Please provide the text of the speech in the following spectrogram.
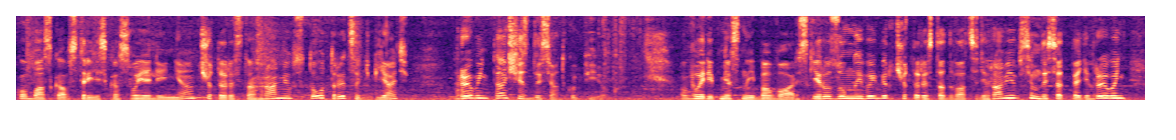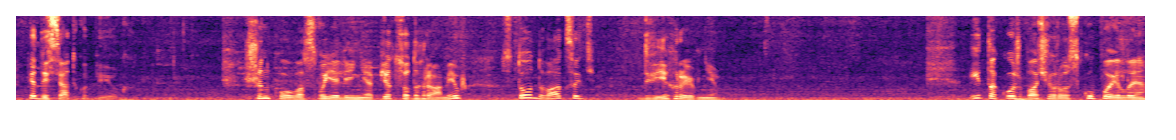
Ковбаска австрійська своя лінія 400 грамів 135 гривень та 60 копійок. Виріб м'ясний баварський розумний вибір 420 грамів 75 гривень 50 копійок. Шинкова своя лінія 500 грамів 122 гривні. І також бачу, розкупили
